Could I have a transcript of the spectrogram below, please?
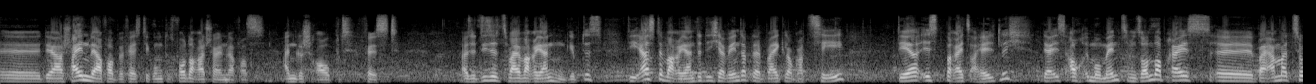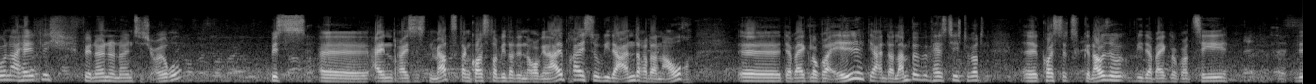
äh, der Scheinwerferbefestigung des Vorderradscheinwerfers angeschraubt fest. Also diese zwei Varianten gibt es. Die erste Variante, die ich erwähnt habe, der Bike Locker C, der ist bereits erhältlich. Der ist auch im Moment zum Sonderpreis äh, bei Amazon erhältlich für 99 Euro bis äh, 31. März. Dann kostet er wieder den Originalpreis, so wie der andere dann auch. Äh, der Bike Locker L, der an der Lampe befestigt wird, äh, kostet genauso wie der Bike Locker C äh,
